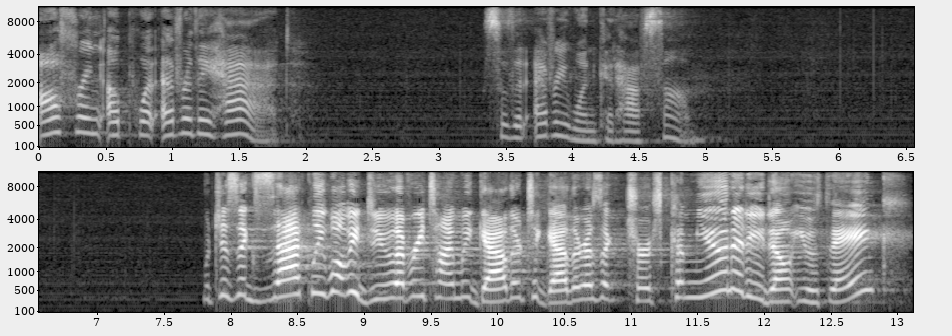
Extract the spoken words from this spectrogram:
offering up whatever they had so that everyone could have some. Which is exactly what we do every time we gather together as a church community, don't you think?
